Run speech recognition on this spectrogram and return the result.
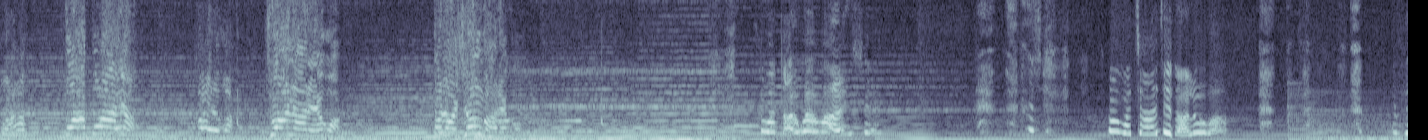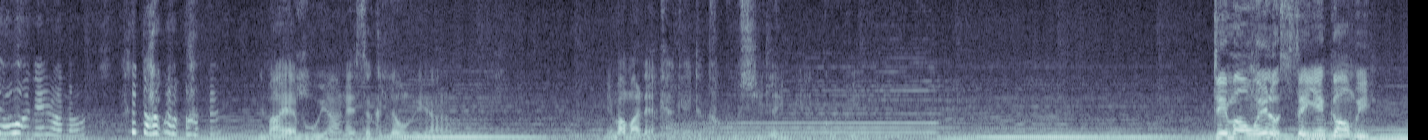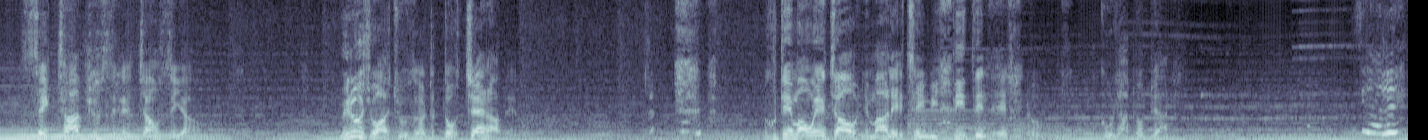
ကွာဘာလို့ကွာသွားသွားရသွားရကွာရွာနာတယ်ကွာတော်တော်ရုံးပါတယ်ကွာ။ဘာတောင်းမှပါလဲရှင်။ဘာမချာချင်တော့လို့ပါ။ပြောပါနဲ့တော့နော်။တောင်းမှပါညီမရဲ့အမူအရာနဲ့စကလုံးတွေရတော့ညီမမှလည်းအခက်အခဲတစ်ခုခုရှိလိမ့်မယ်ကိုတွေ့တင်မောင်ဝင်းလို့စိတ်ရင်ကောင်းပြီး စိတ်ထားဖြူစင်တဲ့ចောင်းစီအောင်မင်းတို့ရွာကျိုးဆိုတာတော်တော်ကျန်းတာပဲအခုတင်မောင်ဝင်းအကြောင်းကိုညီမလေးအချိန်မီသိသိတယ်ရှင်တို့ကိုလာပြောပြနေ။ဆရာလေး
